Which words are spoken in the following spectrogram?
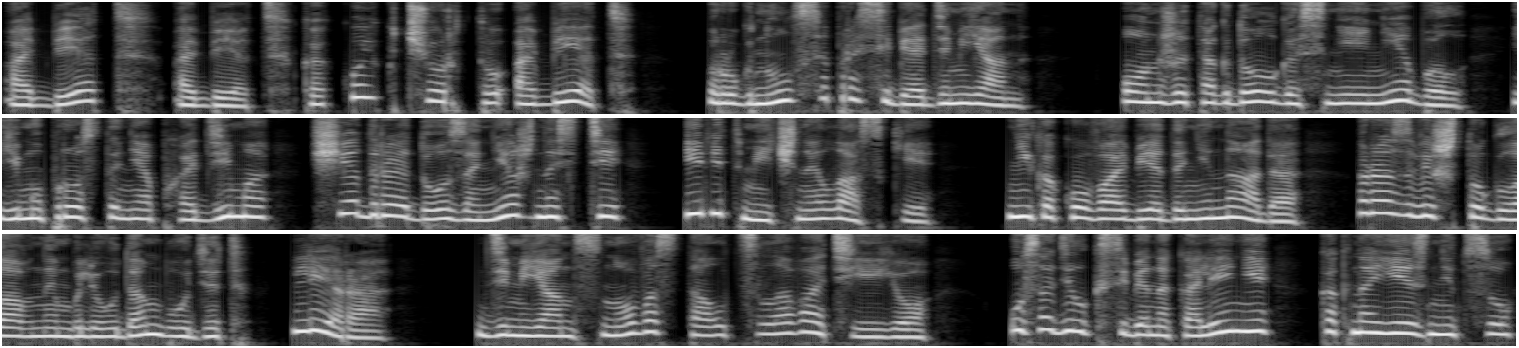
«Обед, обед, какой к черту обед?» Ругнулся про себя Демьян. Он же так долго с ней не был, ему просто необходима щедрая доза нежности и ритмичной ласки. Никакого обеда не надо, разве что главным блюдом будет Лера. Демьян снова стал целовать ее, усадил к себе на колени, как наездницу,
